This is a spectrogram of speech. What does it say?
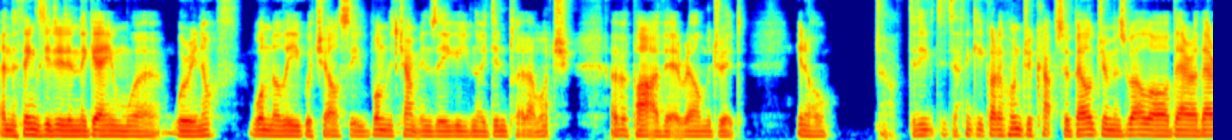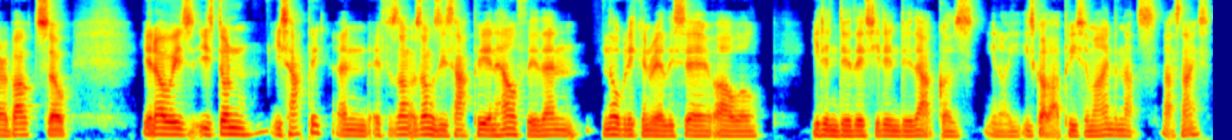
And the things he did in the game were were enough. Won the league with Chelsea won the Champions League even though he didn't play that much of a part of it at Real Madrid. You know oh, did he did I think he got 100 caps for Belgium as well or there or thereabouts. So you know, he's he's done. He's happy, and if as long as long as he's happy and healthy, then nobody can really say, "Oh well, you didn't do this, you didn't do that, because you know he's got that peace of mind, and that's that's nice.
